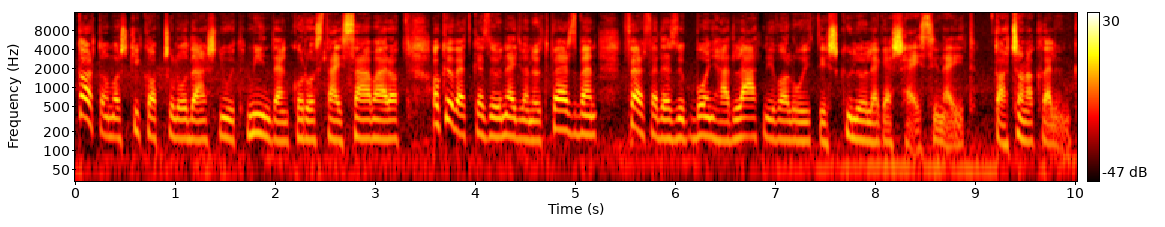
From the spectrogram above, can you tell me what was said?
tartalmas kikapcsolódást nyújt minden korosztály számára. A következő 45 percben felfedezzük Bonyhád látnivalóit és különleges helyszíneit. Tartsanak velünk!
